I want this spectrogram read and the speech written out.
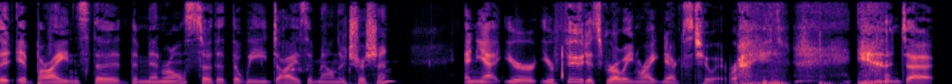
That it binds the, the minerals so that the weed dies of malnutrition. And yet your, your food is growing right next to it, right? and, uh,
